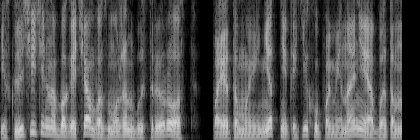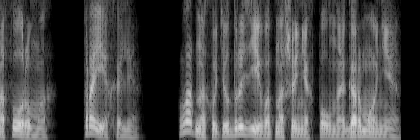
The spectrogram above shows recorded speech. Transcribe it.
Исключительно богачам возможен быстрый рост, поэтому и нет никаких упоминаний об этом на форумах. Проехали. Ладно, хоть у друзей в отношениях полная гармония,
